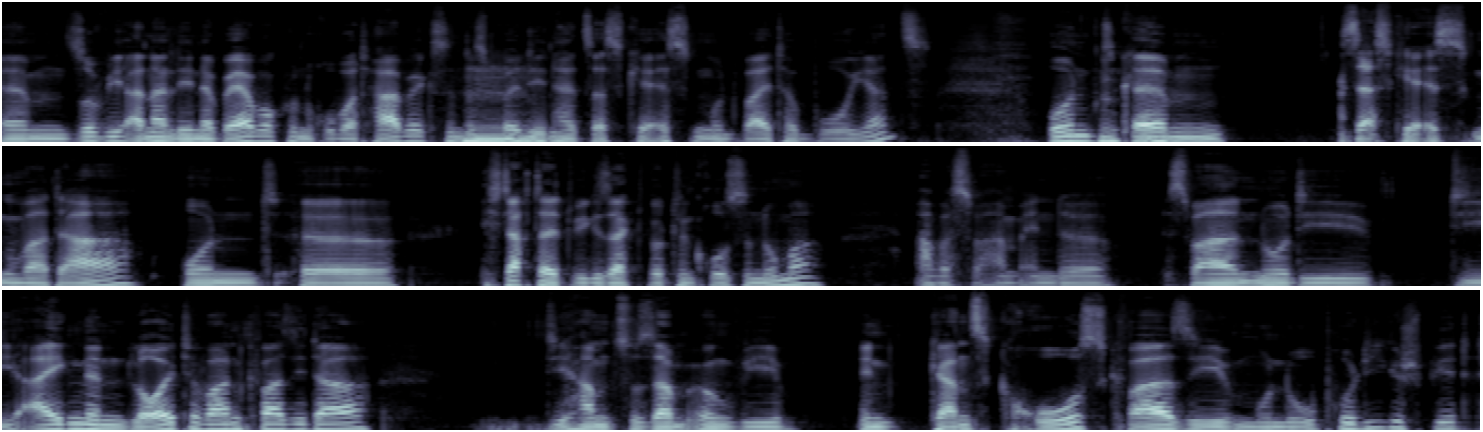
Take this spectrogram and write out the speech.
Ähm, so wie Annalena Baerbock und Robert Habeck sind das Mhm. bei denen halt Saskia Esken und Walter Borjans. Und Okay. ähm, Saskia Esken war da und äh, ich dachte halt, wie gesagt, wird eine große Nummer, aber es war am Ende, es war nur die, die eigenen Leute waren quasi da. Die haben zusammen irgendwie in ganz groß quasi Monopoly gespielt,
